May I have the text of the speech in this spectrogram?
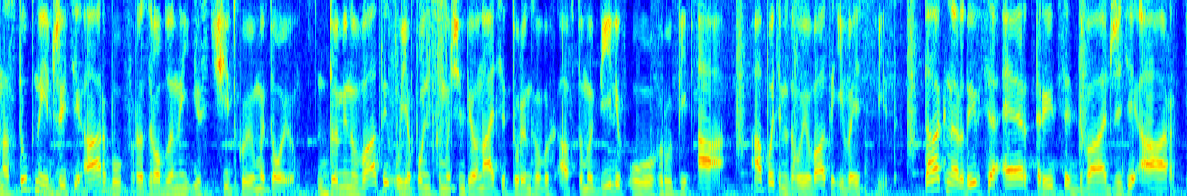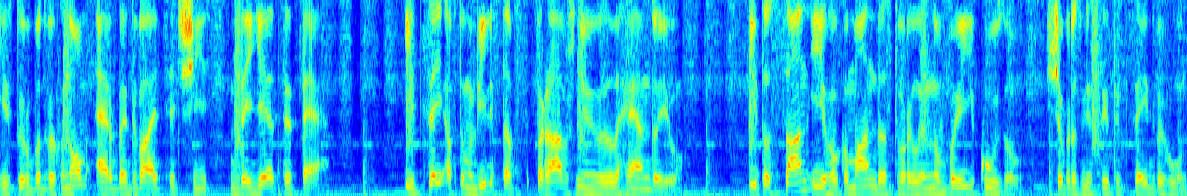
Наступний GTR був розроблений із чіткою метою домінувати у японському чемпіонаті турингових автомобілів у групі А, а потім завоювати і весь світ. Так народився R32 GTR із турбодвигуном RB26 DE-TT. І цей автомобіль став справжньою легендою. Іто Сан і його команда створили новий кузов, щоб розмістити цей двигун.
